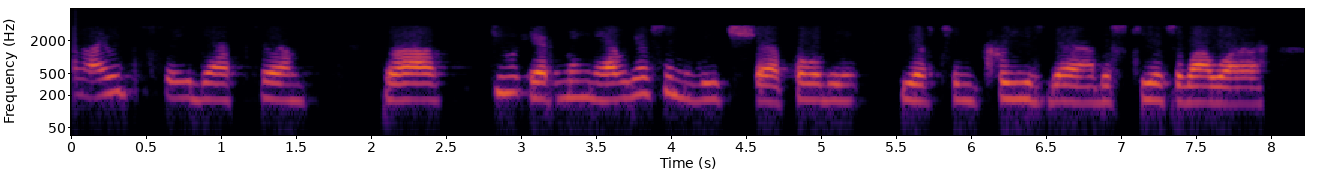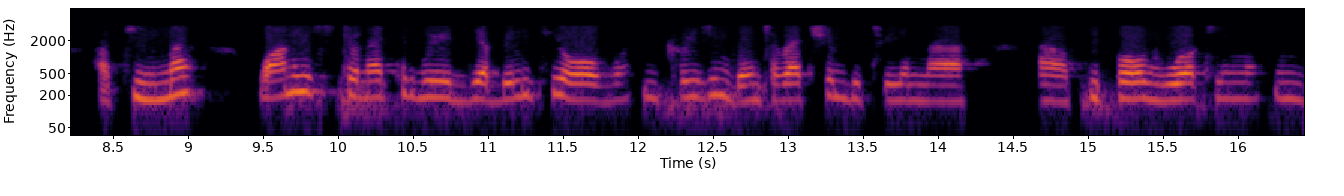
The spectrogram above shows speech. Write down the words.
I would say that um, there are two main areas in which uh, probably we have to increase the, the skills of our uh, team. One is connected with the ability of increasing the interaction between uh, uh, people working in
